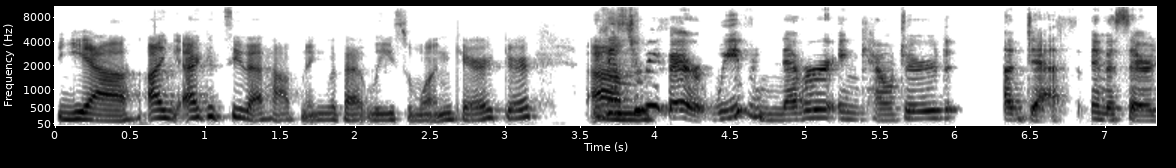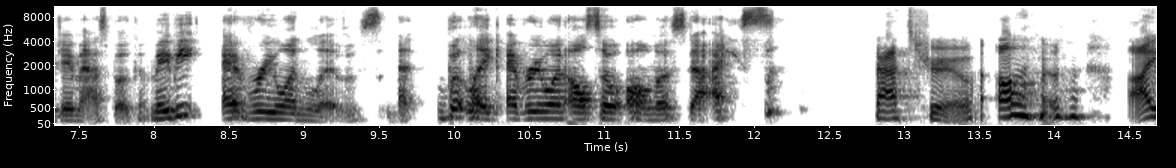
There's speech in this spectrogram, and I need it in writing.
Yeah, I I could see that happening with at least one character. Because to Um, be fair, we've never encountered a death in a Sarah J. Maas book. Maybe everyone lives, uh, but like everyone also almost dies. That's true. Oh, I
